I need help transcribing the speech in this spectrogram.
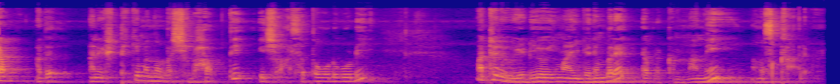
രം അത് അനുഷ്ഠിക്കുമെന്നുള്ള ശുഭാപ്തി വിശ്വാസത്തോടുകൂടി മറ്റൊരു വീഡിയോയുമായി വരും വരെ എവർക്കും നന്ദി നമസ്കാരം.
